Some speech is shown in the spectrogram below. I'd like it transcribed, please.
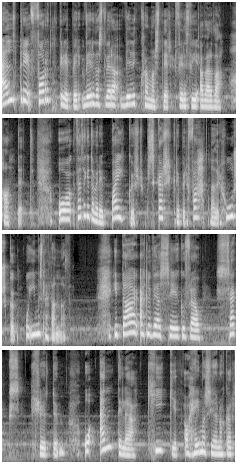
Eldri forngripir virðast vera viðkvamastir fyrir því að verða haunted og þetta geta verið bækur, skarkripir, fatnaður, húsgögn og ímislegt annað. Í dag ætlum við að segja ykkur frá sex hlutum og endilega kíkið á heimasíðan okkar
